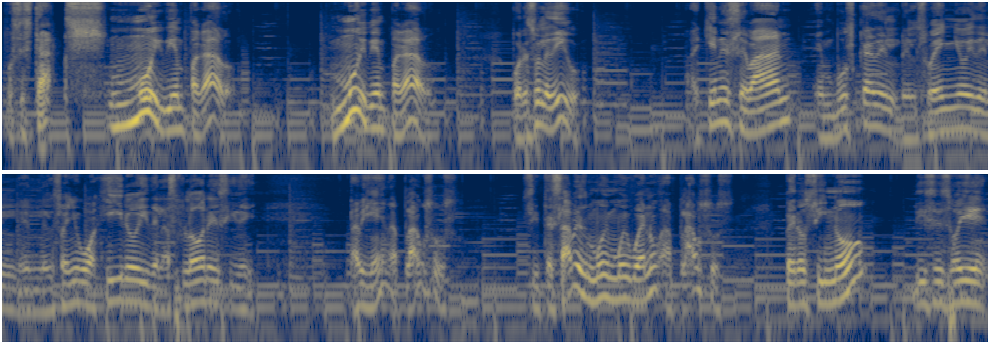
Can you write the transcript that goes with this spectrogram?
pues está muy bien pagado. Muy bien pagado. Por eso le digo, hay quienes se van en busca del, sueño y del, del, sueño guajiro y de las flores y de... Está bien, aplausos. Si te sabes muy, muy bueno, aplausos. Pero si no, dices, oye,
